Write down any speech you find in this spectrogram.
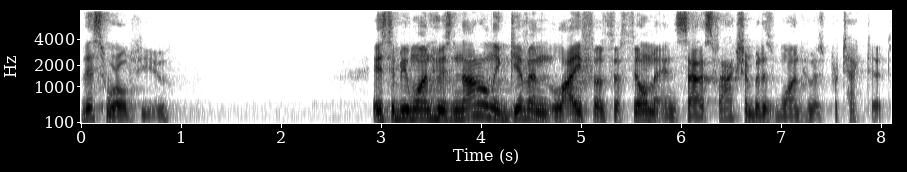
this worldview, is to be one who is not only given life of fulfillment and satisfaction, but is one who is protected.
